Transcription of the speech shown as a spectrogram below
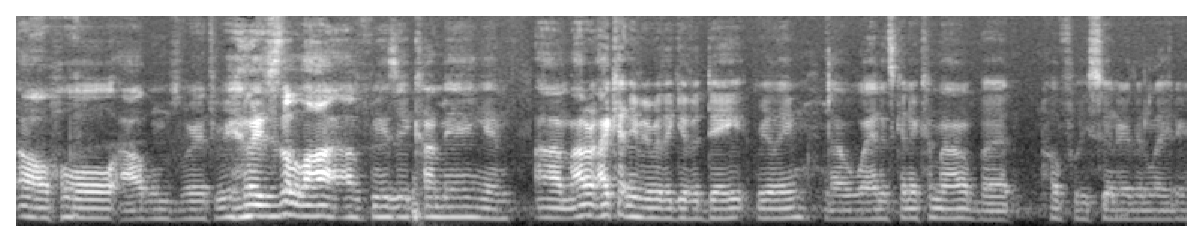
a whole album's worth. Really, there's a lot of music coming, and um, I don't. I can't even really give a date really uh, when it's gonna come out, but hopefully sooner than later.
